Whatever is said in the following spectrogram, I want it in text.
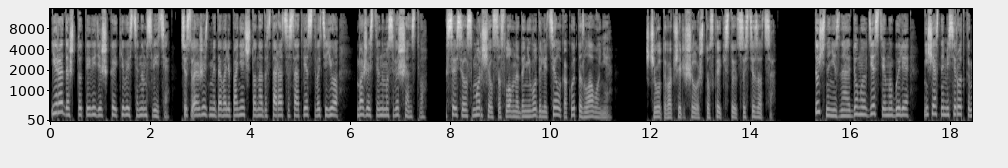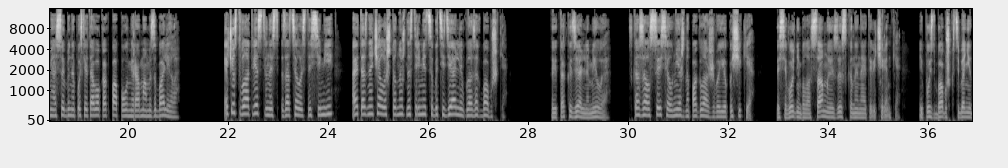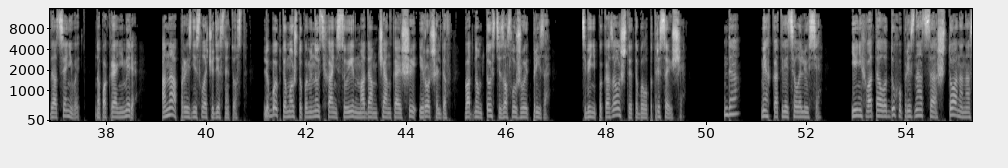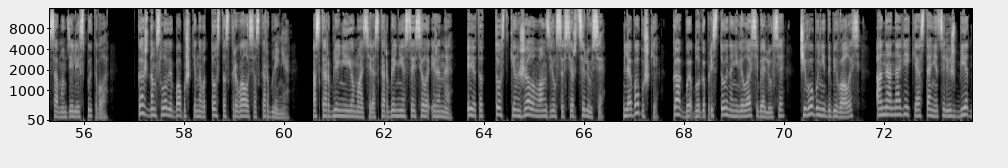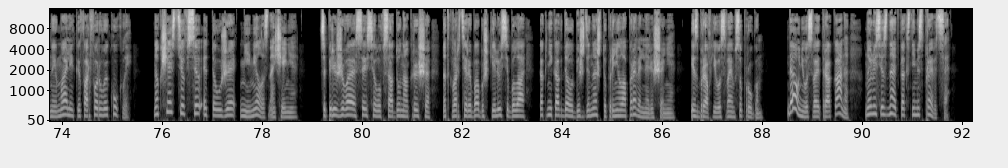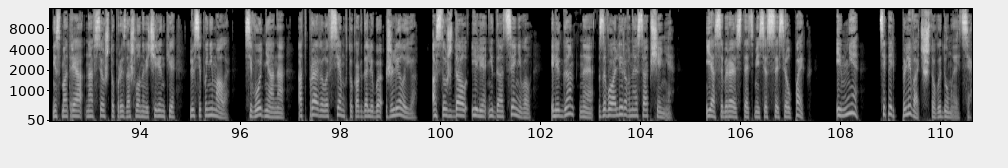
Я рада, что ты видишь Кэки в истинном свете. Всю свою жизнь мне давали понять, что надо стараться соответствовать ее божественному совершенству». Сесил сморщился, словно до него долетело какое-то зловоние. «С чего ты вообще решила, что с Кэки стоит состязаться?» «Точно не знаю. Думаю, в детстве мы были несчастными сиротками, особенно после того, как папа умер, а мама заболела. Я чувствовала ответственность за целостность семьи, а это означало, что нужно стремиться быть идеальной в глазах бабушки». «Ты так идеальна, милая. — сказал Сесил, нежно поглаживая ее по щеке. «Ты сегодня была самой изысканной на этой вечеринке. И пусть бабушка тебя недооценивает, но, по крайней мере, она произнесла чудесный тост. Любой, кто может упомянуть Хань Суин, мадам Чан Кайши и Ротшильдов в одном тосте, заслуживает приза. Тебе не показалось, что это было потрясающе?» «Да», — мягко ответила Люся. Ей не хватало духу признаться, что она на самом деле испытывала. В каждом слове бабушкиного тоста скрывалось оскорбление. Оскорбление ее матери, оскорбление Сесила и Рене. И этот тост кинжалом вонзился в сердце Люси. Для бабушки, как бы благопристойно не вела себя Люся, чего бы ни добивалась, она навеки останется лишь бедной маленькой фарфоровой куклой. Но, к счастью, все это уже не имело значения. Сопереживая Сесилу в саду на крыше над квартирой бабушки, Люси была как никогда убеждена, что приняла правильное решение, избрав его своим супругом. Да, у него свои тараканы, но Люси знает, как с ними справиться. Несмотря на все, что произошло на вечеринке, Люси понимала, сегодня она отправила всем, кто когда-либо жалел ее, осуждал или недооценивал, элегантное, завуалированное сообщение. «Я собираюсь стать миссис Сесил Пайк, и мне теперь плевать, что вы думаете».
